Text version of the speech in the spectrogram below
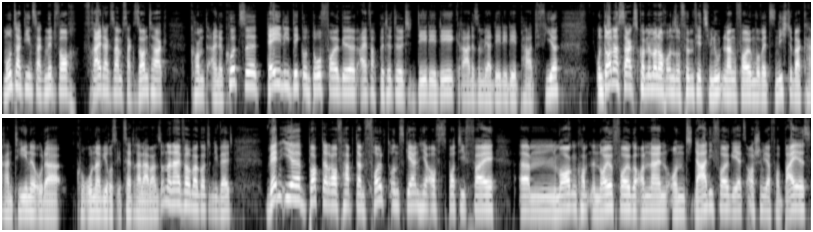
Montag, Dienstag, Mittwoch, Freitag, Samstag, Sonntag kommt eine kurze Daily Dick und Doof Folge, einfach betitelt DDD. Gerade sind wir ja DDD Part 4. Und donnerstags kommen immer noch unsere 45 Minuten langen Folgen, wo wir jetzt nicht über Quarantäne oder Coronavirus etc. labern, sondern einfach über Gott und die Welt. Wenn ihr Bock darauf habt, dann folgt uns gern hier auf Spotify. Ähm, morgen kommt eine neue Folge online und da die Folge jetzt auch schon wieder vorbei ist,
